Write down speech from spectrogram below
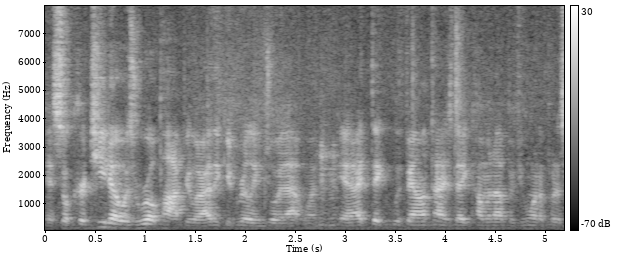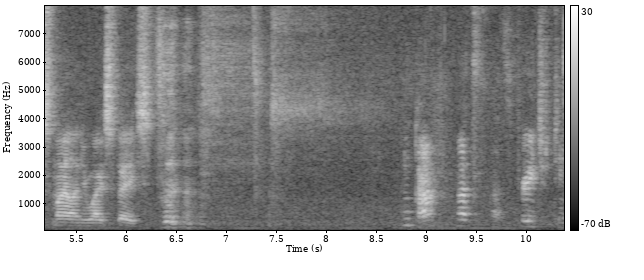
And so Curtido is real popular. I think you'd really enjoy that one. Mhm. And I think with Valentine's Day coming up, if you want to put a smile on your wife's face. Okay, that's, that's pretty interesting.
